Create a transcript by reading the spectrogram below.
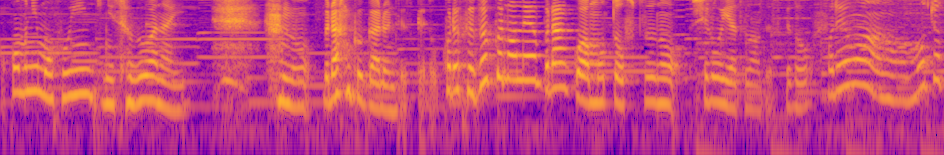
ここにも雰囲気にそぐわない、あの、ブランコがあるんですけど、これ付属のね、ブランコはもっと普通の白いやつなんですけど、これはあの、もうちょっ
